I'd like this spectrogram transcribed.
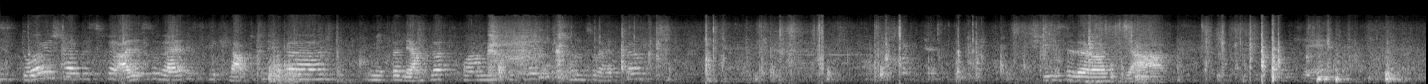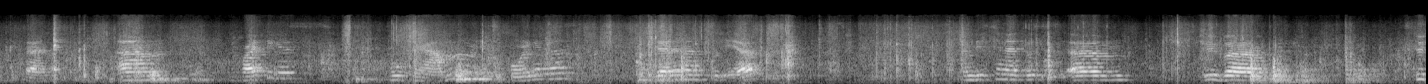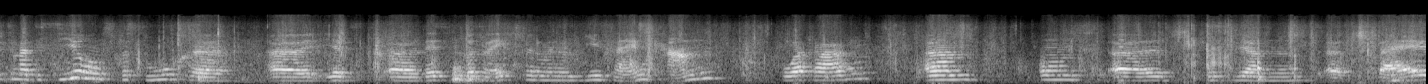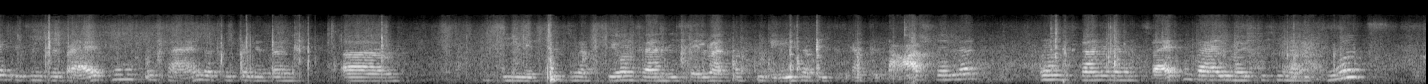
Historisch hat es für alle soweit geklappt mit der, mit der Lernplattform und so weiter. Schließe daraus ja. Okay. Dann, ähm, heutiges Programm ist folgendes. Ich werde dann zuerst ein bisschen etwas ähm, über Systematisierungsversuche äh, jetzt äh, dessen, was Rechtsphänomenologie sein kann, vortragen. Ähm, und äh, das werden äh, zwei bzw. drei Punkte sein. Dritte wird dann ähm, die Systematisierung sein, die ich selber einfach gelesen habe, wie ich das Ganze darstelle. Und dann in einem zweiten Teil möchte ich Ihnen kurz,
